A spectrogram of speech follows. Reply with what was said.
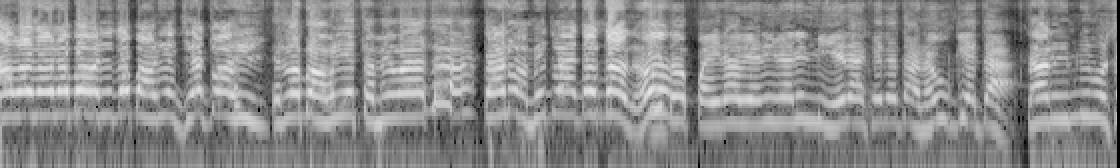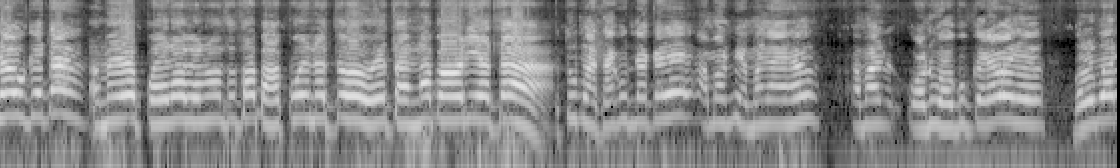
આવડા નાના બાવરી હતા બાવરી જે ચોહી. એટલે બાવરી તમે વાયા હતા? તારું અમે તો આયા હતા એ તો પૈરા વેણી વેણી મીએ નાખે હતા તાને હું કેતા તારું એમની મોસાઓ કેતા અમે પૈરા વેણો તો તાર બાપોય નતો એ તારના બાવરી હતા. તું માથાકૂટ ના કરે અમાર મહેમાન આયા અમાર ઓનું હગું કરાવે ને બરોબર?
